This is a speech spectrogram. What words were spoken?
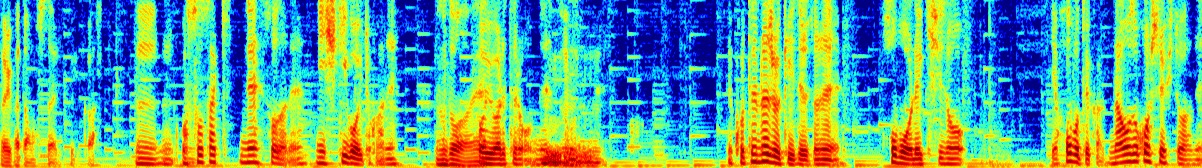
例え方もしたりするか。うんうん。遅咲きね、そうだね。錦鯉とかね。うんそうだね。そう言われてるもんね。うんそう。で、古典ラジオ聞いてるとね、ほぼ歴史の、いや、ほぼというか、名を残してる人はね、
